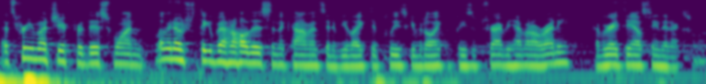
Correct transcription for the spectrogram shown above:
That's pretty much it for this one. Let me know what you think about all this in the comments. And if you liked it, please give it a like and please subscribe if you haven't already. Have a great day. I'll see you in the next one.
